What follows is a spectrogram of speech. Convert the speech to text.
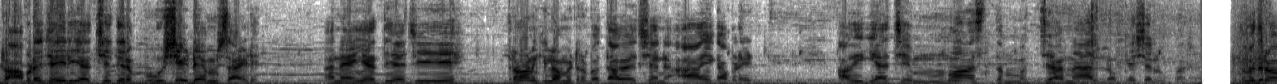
મિત્રો, આપણે જઈ રહ્યા છીએ ત્યારે ભૂસી ડેમ સાઈડ અને અહીંયાથી હજી ત્રણ કિલોમીટર બતાવે છે અને આ એક આપણે આવી ગયા છે મસ્ત મજાના લોકેશન ઉપર. મિત્રો,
